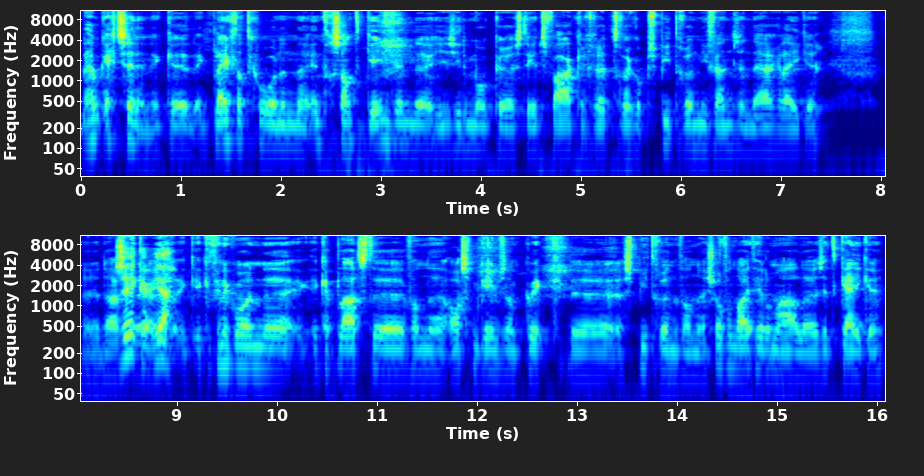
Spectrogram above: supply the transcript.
daar heb ik echt zin in. Ik, eh, ik blijf dat gewoon een eh, interessante game vinden. Je ziet hem ook eh, steeds vaker terug op speedrun events en dergelijke. Daar, Zeker, ja. Ik, ik vind het gewoon, ik, ik heb laatst eh, van Awesome Games Done Quick de speedrun van Shovel Knight helemaal zitten kijken.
